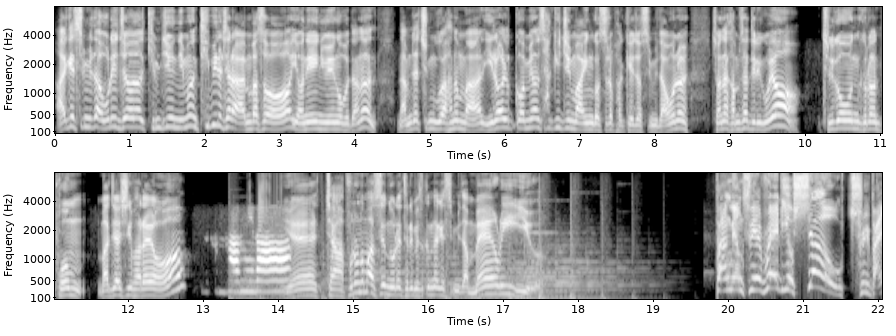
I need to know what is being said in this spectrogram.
알겠습니다. 우리 저 김지윤님은 TV를 잘 안 봐서 연예인 유행어보다는 남자친구가 하는 말 이럴 거면 사귀지 마인 것으로 밝혀졌습니다. 오늘 전화 감사드리고요. 즐거운 그런 봄 맞이하시기 바라요. 감사합니다. 예, 자 브루노 마스의 노래 들으면서 끝나겠습니다. Marry You. 박명수의 라디오 쇼 출발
